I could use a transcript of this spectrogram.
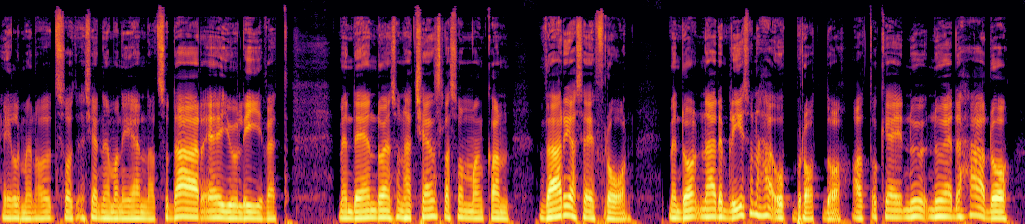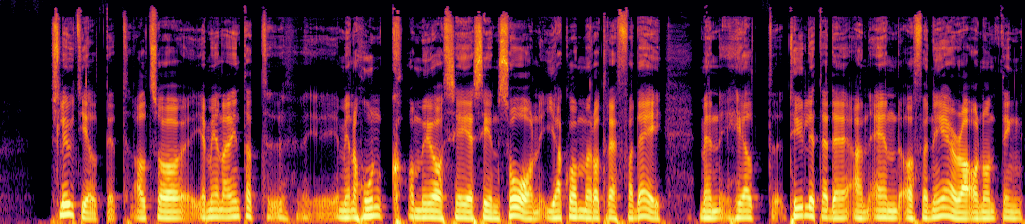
filmen och så känner man igen att så där är ju livet. Men det är ändå en sån här känsla som man kan värja sig ifrån. Men då, när det blir såna här uppbrott då, att okej, nu, nu är det här då slutgiltigt. Alltså, jag menar inte att... Jag menar hon kommer ju att se sin son, jag kommer att träffa dig. Men helt tydligt är det an end of an era och någonting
